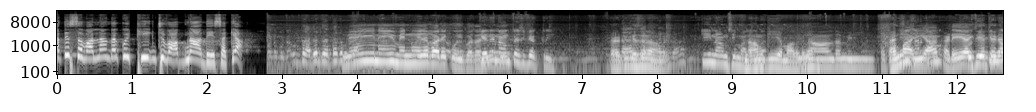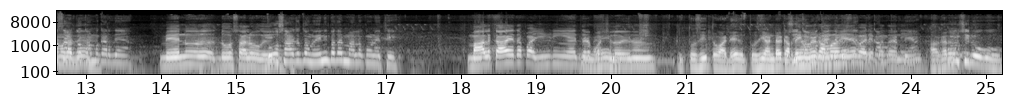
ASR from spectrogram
ਅਤੇ ਸਵਾਲਾਂ ਦਾ ਕੋਈ ਠੀਕ ਜਵਾਬ ਨਾ ਦੇ ਸਕਿਆ। ਨਹੀਂ ਨਹੀਂ ਮੈਨੂੰ ਇਹਦੇ ਬਾਰੇ ਕੋਈ ਪਤਾ ਕਿਹਦੇ ਨਹੀਂ ਨਾਮ ਤੇ ਸੀ ਫੈਕਟਰੀ? ਫੈਕਟਰੀ ਕਿਸੇ ਨਾਮ ਕੀ ਨਾਮ ਸੀ ਮਾਲਕ ਨਾਮ ਕੀ ਹੈ ਮਾਲਕ ਦਾ? ਨਾਲ ਦਾ ਮੈਨੂੰ ਪਤਾ। ਹਾਂਜੀ। ਭਾਈ ਆ ਖੜੇ ਆ ਤੁਸੀਂ ਇੱਥੇ ਕਿੰਨੇ ਕੰਮ ਸਾਲ ਕਰਦੇ ਹੋ? ਕੰਮ ਕਰਦੇ ਆ? ਮੈਨੂੰ 2 ਸਾਲ ਹੋ ਗਏ 2 ਸਾਲ ਤੋਂ ਤੁਹਾਨੂੰ ਇਹ ਨਹੀਂ ਪਤਾ ਵੀ ਮਾਲਕ ਕੌਣ ਹੈ ਇੱਥੇ? ਮਾਲਕ ਆਏ ਤਾਂ ਭਾਜੀ ਨਹੀਂ ਹੈ ਇੱਧਰ ਪੁੱਛ ਲਓ ਇਹਨਾਂ ਨੂੰ। ਤੁਸੀਂ ਤੁਹਾਡੇ ਤੁਸੀਂ ਅੰਡਰ ਕਰਦੇ ਹੋਗੇ ਕੰਮ ਇਹਦੇ ਬਾਰੇ ਪਤਾ ਨਹੀਂ। ਆਖਰ ਕੌਣ ਸੀ ਲੋਕ ਉਹ?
